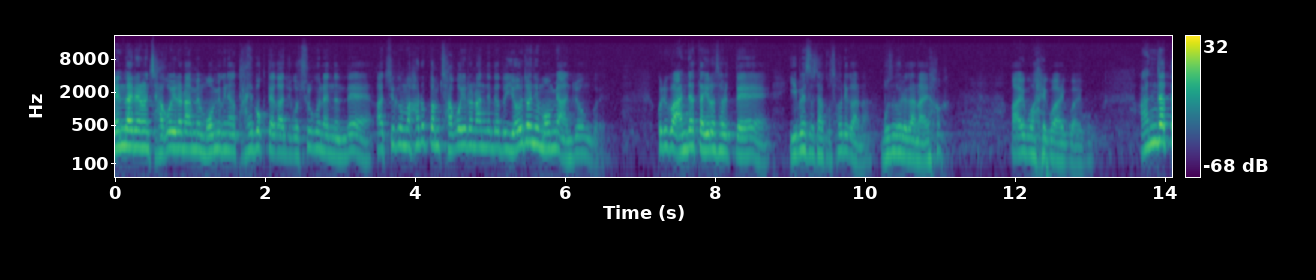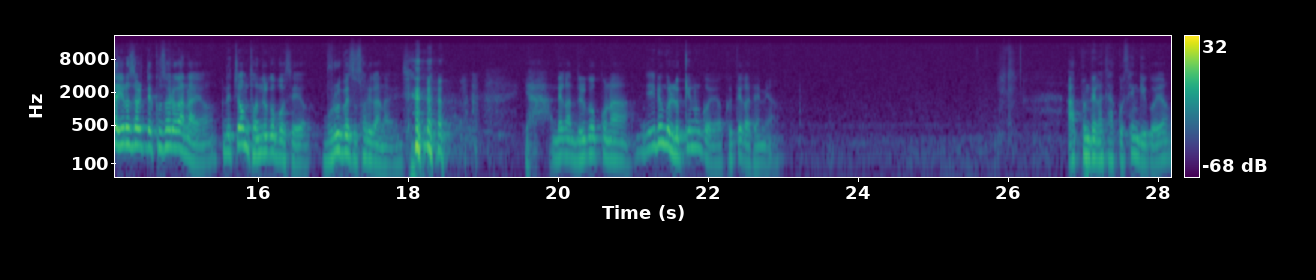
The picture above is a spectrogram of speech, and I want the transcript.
옛날에는 자고 일어나면 몸이 그냥 다 회복돼 가지고 출근했는데 아 지금은 하룻밤 자고 일어났는데도 여전히 몸이 안 좋은 거예요. 그리고 앉았다 일어설 때 입에서 자꾸 소리가 나. 무슨 소리가 나요? 아이고 아이고 아이고 아이고. 앉았다 일어설 때 그 소리가 나요. 근데 좀 더 늙어 보세요. 무릎에서 소리가 나요. 야, 내가 늙었구나. 이제 이런 걸 느끼는 거예요. 그때가 되면. 아픈 데가 자꾸 생기고요.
